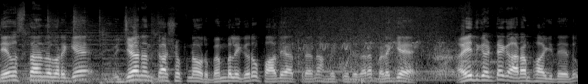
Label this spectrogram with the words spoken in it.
ದೇವಸ್ಥಾನದವರೆಗೆ ವಿಜಯಾನಂದ ಕಾಶ್ಯಪ್ನವರು ಬೆಂಬಲಿಗರು ಪಾದಯಾತ್ರೆಯನ್ನು ಹಮ್ಮಿಕೊಂಡಿದ್ದಾರೆ. ಬೆಳಗ್ಗೆ ಐದು ಗಂಟೆಗೆ ಆರಂಭ ಆಗಿದೆ ಇದು.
